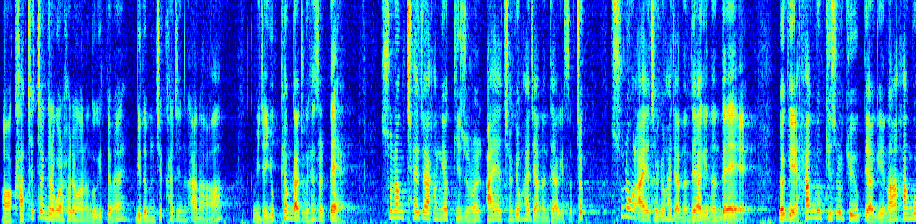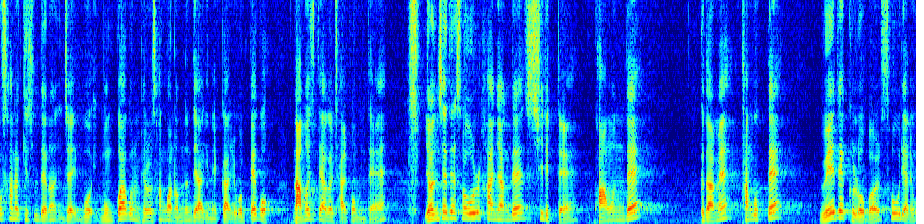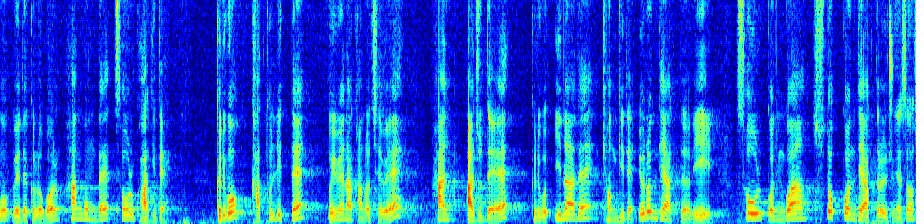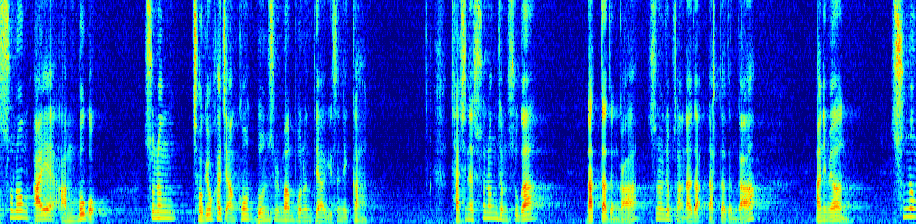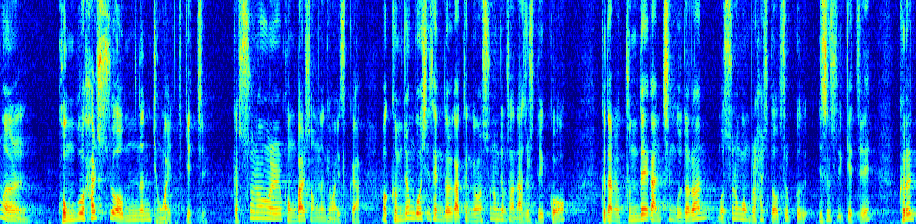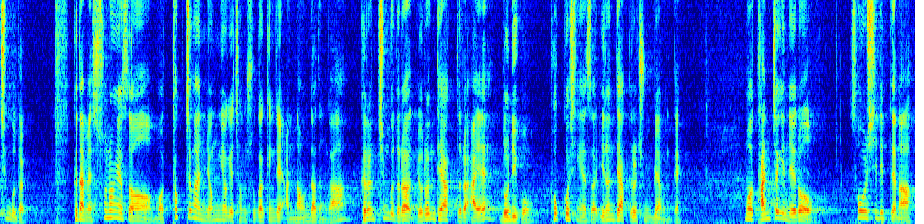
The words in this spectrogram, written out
어, 가채점 결과를 활용하는 거기 때문에 믿음직하진 않아. 그럼 이제 6평 가지고 했을 때 수능 최저 학력 기준을 아예 적용하지 않는 대학이 있어. 즉 수능을 아예 적용하지 않는 대학이 있는데 여기 한국기술교육대학이나 한국산업기술대는 이제 뭐 문과하고는 별로 상관없는 대학이니까 이건 빼고 나머지 대학을 잘 보면 돼. 연세대, 서울, 한양대, 시립대, 광운대, 그 다음에 당국대, 외대 글로벌, 서울이 아니고 외대 글로벌, 항공대, 서울과기대, 그리고 가톨릭대, 의외나 간호체외, 한 아주대, 그리고 인하대, 경기대 이런 대학들이 서울권과 수도권 대학들 중에서 수능 아예 안 보고 수능 적용하지 않고 논술만 보는 대학이 있으니까 자신의 수능 점수가 낮다든가 수능 점수가 낮다든가 아니면 수능을 공부할 수 없는 경우가 있겠지. 그러니까 수능을 공부할 수 없는 경우가 있을 거야. 뭐 금전고시생들 같은 경우는 수능 점수가 낮을 수도 있고 그다음에 군대 간 친구들은 뭐 수능 공부를 할 수도 없을 있을 수 있겠지. 그런 친구들. 그다음에 수능에서 뭐 특정한 영역의 점수가 굉장히 안 나온다든가 그런 친구들은 이런 대학들을 아예 노리고 포커싱해서 이런 대학들을 준비하면 돼. 뭐 단적인 예로 서울시립대나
